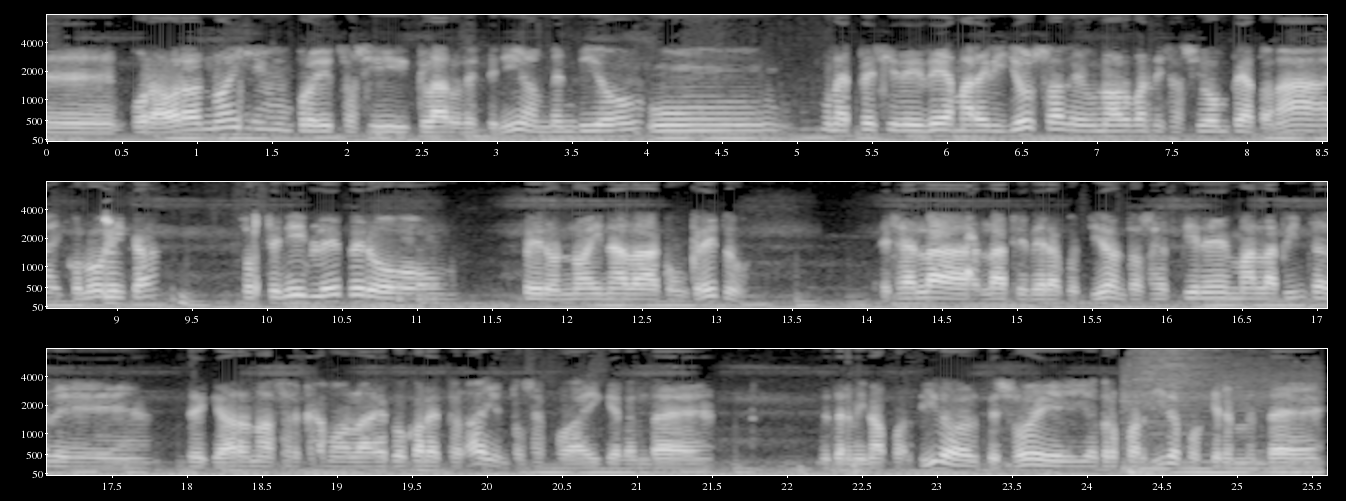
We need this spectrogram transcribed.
eh, por ahora no hay un proyecto así claro definido. Han vendido una especie de idea maravillosa de una urbanización peatonal, ecológica, sostenible, pero, pero no hay nada concreto. Esa es la, primera cuestión. Entonces tiene más la pinta de, que ahora nos acercamos a la época electoral y entonces pues hay que vender determinados partidos, el PSOE y otros partidos pues quieren vender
